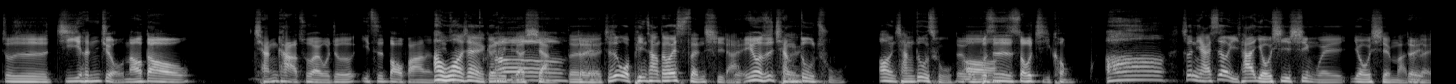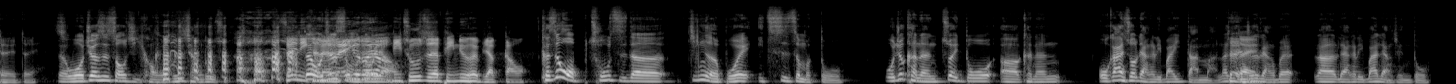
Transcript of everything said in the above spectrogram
就是积很久，然后到抢卡出来，我就一次爆发了。啊，我好像也跟你比较像，对，就是我平常都会省起来，因为我是强度储。哦，你强度储，对我不是收集控啊，所以你还是要以它游戏性为优先嘛？对对对对，我就是收集控，我不是强度储，所以你我就是什么都要，你储值的频率会比较高。可是我储值的金额不会一次这么多，我就可能最多呃，可能我刚才说两个礼拜一单嘛，那可能就是两个呃两个礼拜两千多，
